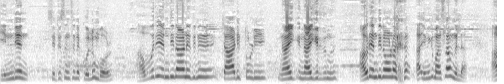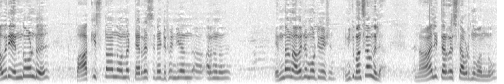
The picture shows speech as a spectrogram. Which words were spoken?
ഇന്ത്യൻ സിറ്റിസൺസിനെ കൊല്ലുമ്പോൾ അവർ എന്തിനാണ് ഇതിന് ചാടിത്തുള്ളി ന്യായി- ന്യായീകരിക്കുന്നത് അവരെന്തിനാണ്? എനിക്ക് മനസ്സിലാവുന്നില്ല. അവർ എന്തുകൊണ്ട് പാകിസ്ഥാൻ വന്ന ടെററിസ്റ്റിനെ ഡിഫെൻഡ് ചെയ്യാൻ ഇറങ്ങുന്നത്? എന്താണ് അവരുടെ മോട്ടിവേഷൻ എനിക്ക് മനസ്സിലാവുന്നില്ല. നാല് ടെററിസ്റ്റ് അവിടുന്ന് വന്നു.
